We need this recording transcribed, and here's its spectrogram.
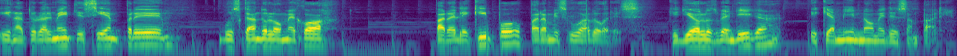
y naturalmente siempre buscando lo mejor para el equipo, para mis jugadores. Que Dios los bendiga y que a mí no me desampare.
